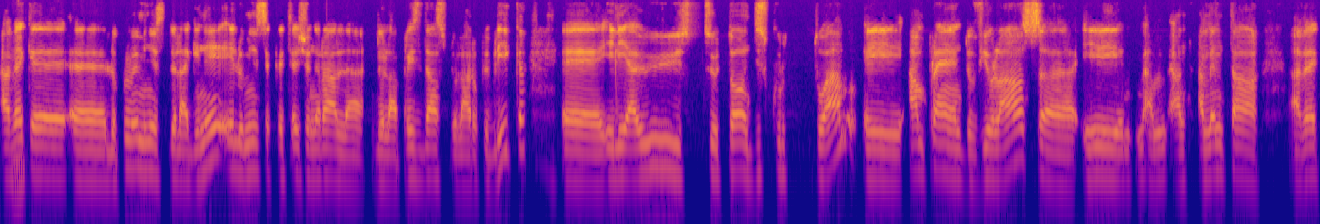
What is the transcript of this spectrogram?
avec euh, euh, le Premier ministre de la Guinée et le ministre secrétaire général de la présidence de la République. il y a eu ce ton discourtois et empreint de violence et en, même temps avec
